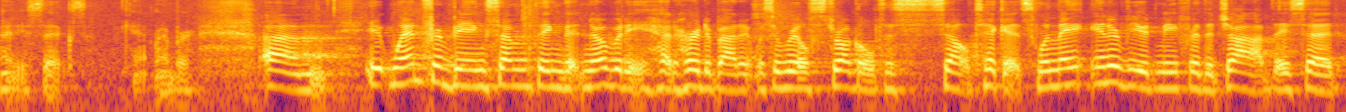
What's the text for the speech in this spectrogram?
96, I can't remember. Um, it went from being something that nobody had heard about, it was a real struggle to sell tickets. When they interviewed me for the job, they said,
